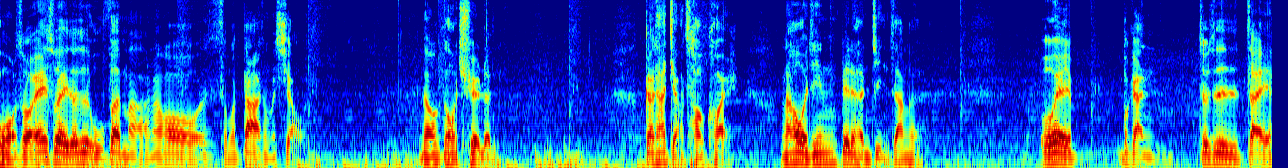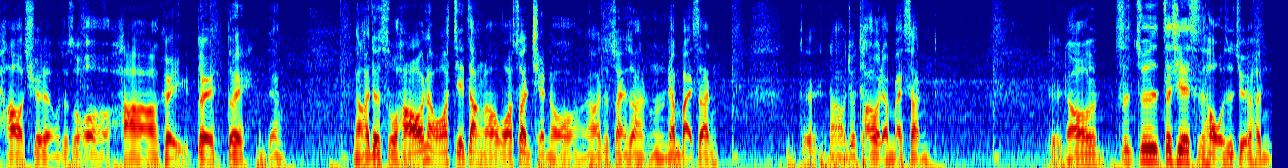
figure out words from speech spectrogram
跟我说：“哎，所以就是五份嘛？然后什么大什么小？”然后跟我确认。跟他讲超快，然后我已经变得很紧张了，我也不敢，就是再好好确认，我就说哦，好好可以，对对这样，然后他就说好，那我要结账了，我要算钱喽，然后就算一算，嗯，两百三，对，然后我就掏了两百三，对，然后这就是这些时候，我是觉得很，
